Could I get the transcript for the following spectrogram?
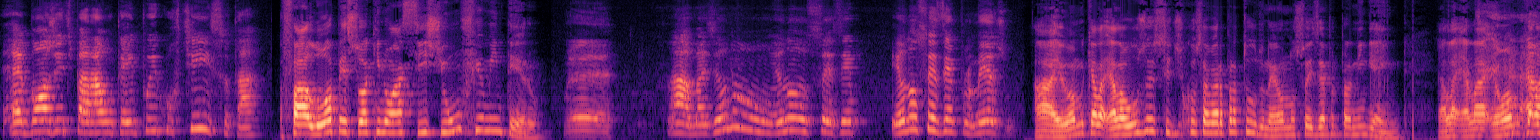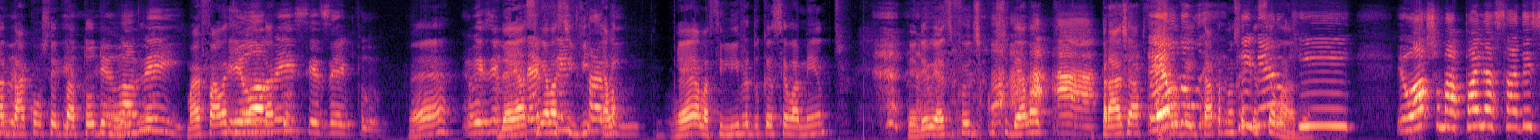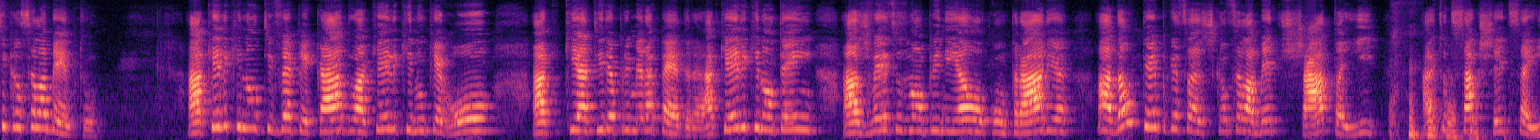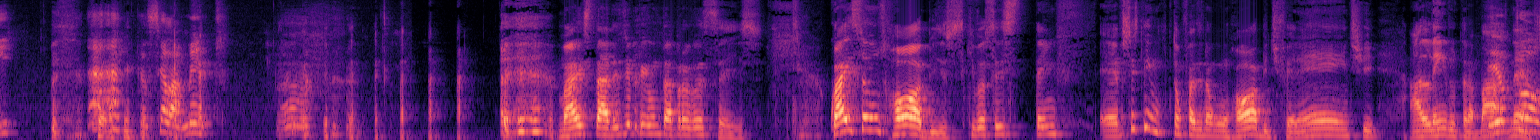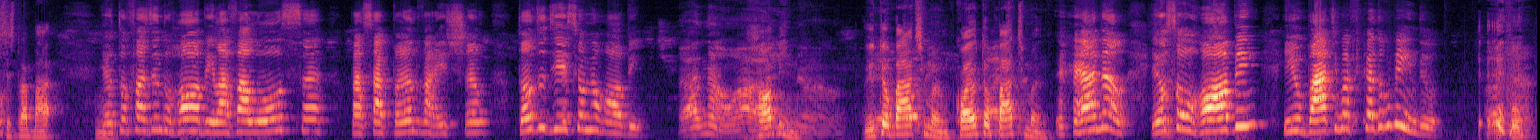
é bom a gente parar um tempo e curtir isso, tá? Falou a pessoa que não assiste um filme inteiro. É. Ah, mas eu não, eu não sou exemplo. Eu não sou exemplo mesmo. Ah, eu amo que ela, ela usa esse discurso agora pra tudo, né? Eu não sou exemplo pra ninguém. Ela, ela, eu amo que ela dá conselho pra todo eu mundo, amei. mas fala que eu não dá amei con- esse exemplo. É. É um exemplo Daí assim ela se vi, ela, mim. é, ela se livra do cancelamento. Entendeu? E esse foi o discurso dela pra já Eu aproveitar não, pra não ser primeiro cancelada. que eu acho uma palhaçada esse cancelamento. Aquele que não tiver pecado, aquele que nunca errou, a- que atire a primeira pedra. Aquele que não tem, às vezes, uma opinião contrária. Ah, dá um tempo que esses cancelamentos chato aí. Ai, tô de saco cheio disso aí. Ah, cancelamento. Mas tá, deixa eu perguntar pra vocês. Quais são os hobbies que vocês têm. é, vocês estão fazendo algum hobby diferente? Além do trabalho, Eu né? tô. Vocês trabalham. Eu tô fazendo hobby, lavar louça, Passar pano, varrer chão. Todo dia esse é o meu hobby. Ah, não. Ah, Robin? Não. E o É, teu Robin. Batman? Qual é o teu Batman? Ah, não. Eu sou o Robin e o Batman fica dormindo. Aham.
